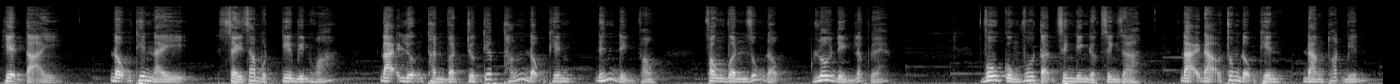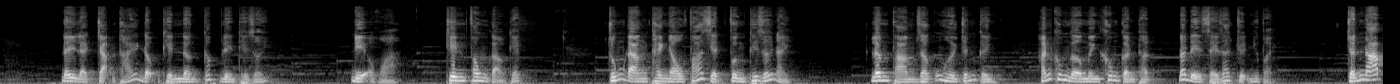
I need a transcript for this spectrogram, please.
Hiện tại, Động thiên này xảy ra một tia biến hóa. Đại lượng thần vật trực tiếp thắng động thiên đến đỉnh phong Phòng vần dũng động, Lôi đỉnh lấp lóe. Vô cùng vô tận sinh linh được sinh ra, Đại đạo trong động thiên đang thoát biến. Đây là trạng thái động thiên nâng cấp lên thế giới. Địa hòa Thiên phong gào thét. Chúng đang thay nhau phá diệt phương thế giới này. Lâm Phạm giờ cũng hơi chấn kinh. Hắn không ngờ mình không cẩn thận Đã để xảy ra chuyện như vậy. Chấn áp!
